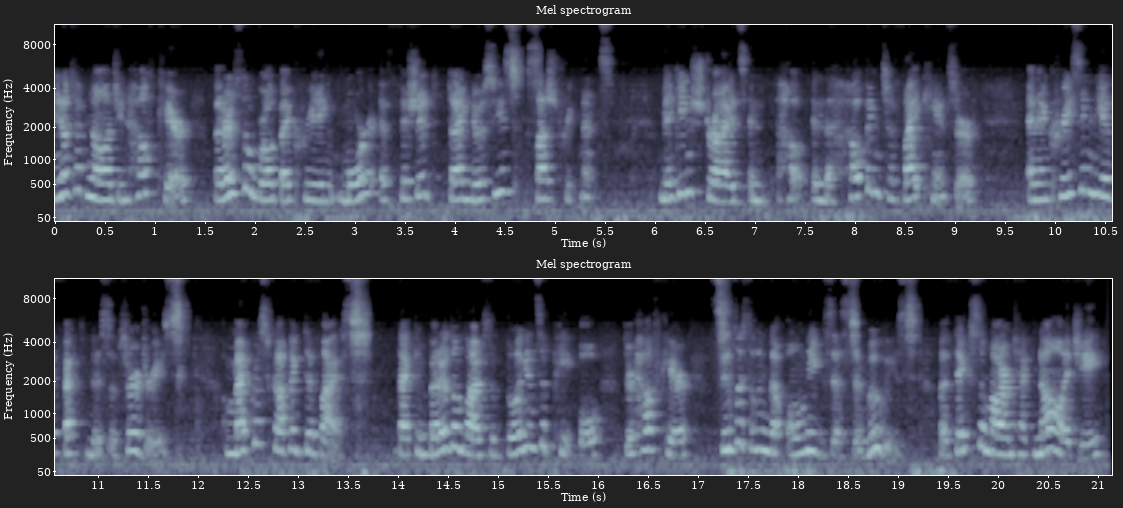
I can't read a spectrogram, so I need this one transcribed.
nanotechnology in healthcare betters the world by creating more efficient diagnoses slash treatments making strides in, help, in the helping to fight cancer and increasing the effectiveness of surgeries. A microscopic device that can better the lives of billions of people through healthcare seems like something that only exists in movies. But thanks to modern technology,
